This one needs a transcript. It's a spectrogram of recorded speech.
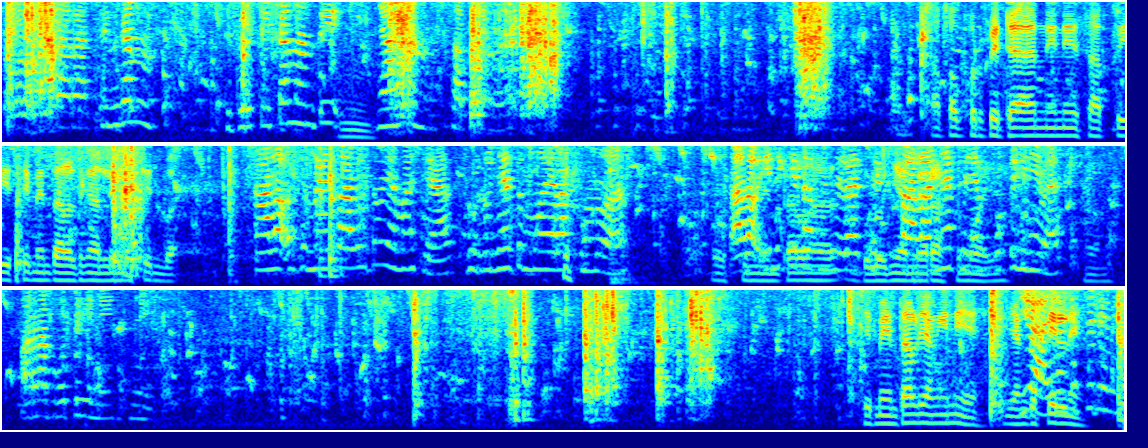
Kalau kita rajin kan dibersihkan nanti Hmm. nyaman sapinya mas. apa perbedaan ini sapi simental dengan limusin mbak Kalau semental itu ya mas ya, bulunya itu merah semua. oh, Kalau ini kita bisa lihat bulunya merah semua yang ya putih ini mas. Hmm. Warna putih ini. Nih. Simental yang ini ya yang Iya, kecil yang nih kecil ini.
